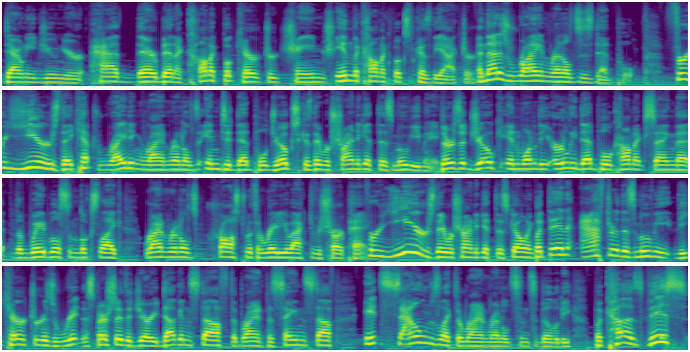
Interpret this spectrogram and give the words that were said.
Downey Jr., had there been a comic book character change in the comic books because of the actor, and that is Ryan Reynolds' Deadpool. For years, they kept writing Ryan Reynolds into Deadpool jokes because they were trying to get this movie made. There's a joke in one of the early Deadpool comics saying that the Wade Wilson looks like Ryan Reynolds crossed with a radioactive Shar Pei. For years, they were trying to get this going, but then after this movie, the character is written, especially the Gerry Duggan stuff, the Brian Posehn stuff, it sounds like the Ryan Reynolds sensibility because this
